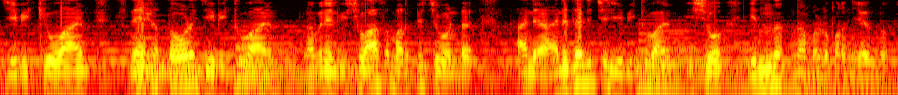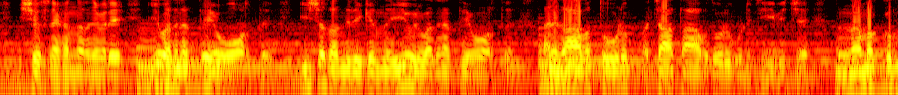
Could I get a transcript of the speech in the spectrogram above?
ജീവിക്കുവാനും സ്നേഹത്തോടെ ജീവിക്കുവാനും അവനിൽ വിശ്വാസം അർപ്പിച്ചുകൊണ്ട് അനു അനുധരിച്ച് ജീവിക്കുവാനും ഈശോ ഇന്ന് നമ്മളോട് പറഞ്ഞു തരുന്നു ഈശോ സ്നേഹം നിറഞ്ഞവരെ ഈ വചനത്തെ ഓർത്ത് ഈശോ തന്നിരിക്കുന്ന ഈ ഒരു വചനത്തെ ഓർത്ത് അനുതാപത്തോടും പശ്ചാത്താപത്തോടും കൂടി ജീവിച്ച് നമുക്കും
